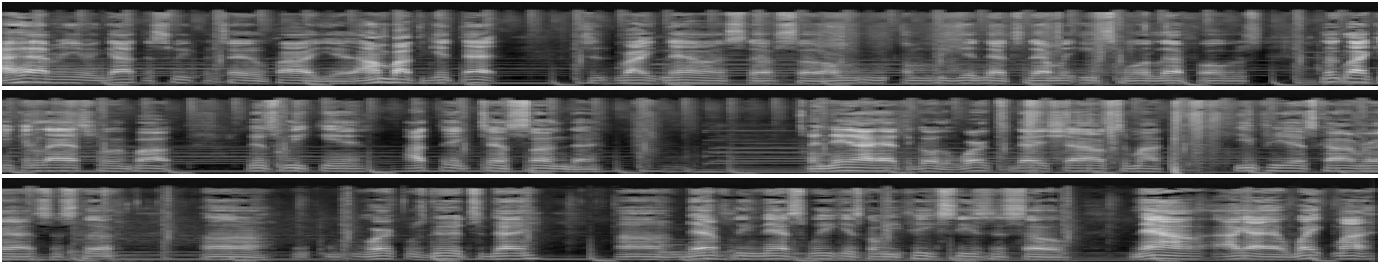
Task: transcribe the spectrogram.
I haven't even got the sweet potato pie yet. I'm about to get that to, right now and stuff. So I'm I'm gonna be getting that today. I'm gonna eat some more leftovers. Look like it can last for about this weekend. I think till Sunday. And then I had to go to work today. Shout out to my UPS comrades and stuff. Uh, work was good today. Um, definitely next week it's gonna be peak season, so now I gotta wake my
